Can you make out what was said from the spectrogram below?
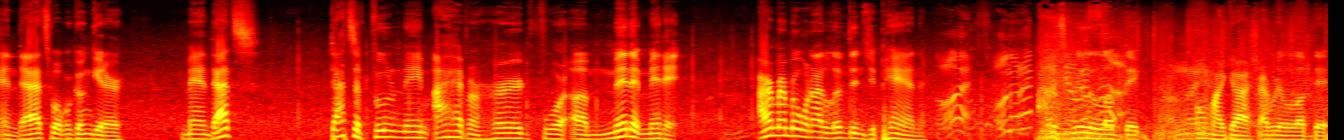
And that's what we're gonna get her. Man, that's that's a food name I haven't heard for a minute minute. I remember when I lived in Japan. I really loved it. Oh my gosh, I really loved it.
